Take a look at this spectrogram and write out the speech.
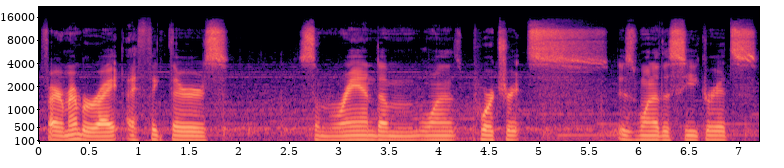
if I remember right, I think there's some random one portraits is one of the secrets.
